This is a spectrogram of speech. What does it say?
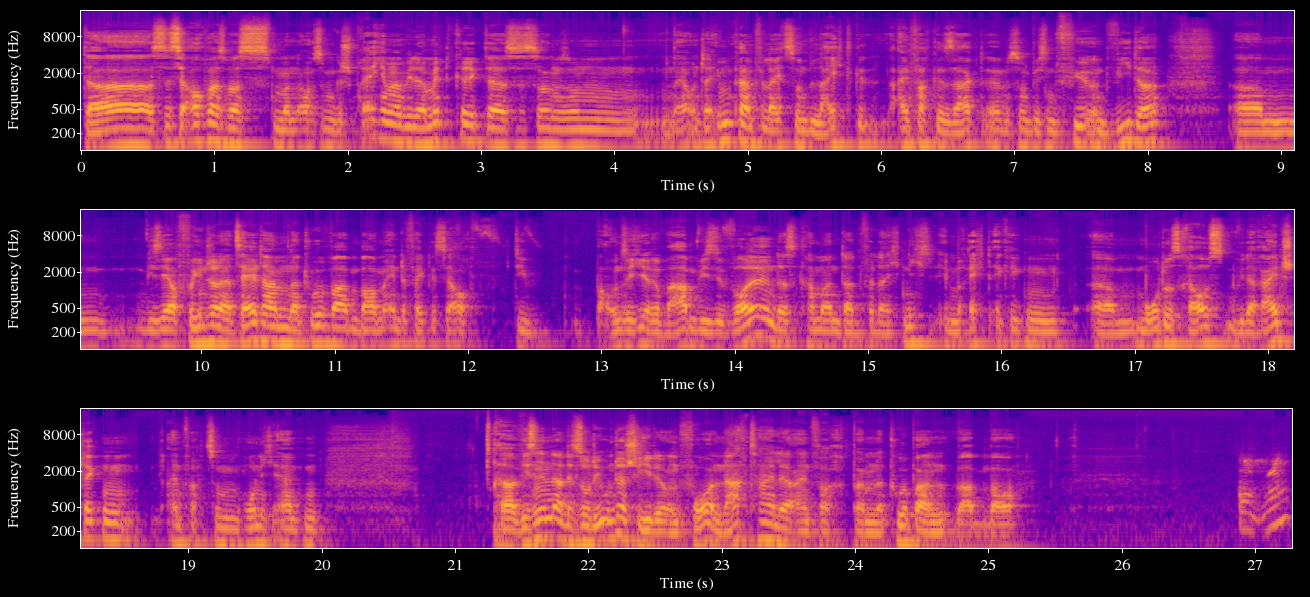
Das ist ja auch was, was man aus dem Gespräch immer wieder mitkriegt. Da ist es so, so ein, na, unter Imkern vielleicht so ein leicht, einfach gesagt, äh, so ein bisschen für und wider. Ähm, wie Sie auch vorhin schon erzählt haben, Naturwabenbau im Endeffekt ist ja auch, die bauen sich ihre Waben, wie sie wollen. Das kann man dann vielleicht nicht im rechteckigen ähm, Modus raus und wieder reinstecken, einfach zum Honigernten. Äh, wie sind denn da so die Unterschiede und Vor- und Nachteile einfach beim Naturbahnwabenbau? Mhm.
